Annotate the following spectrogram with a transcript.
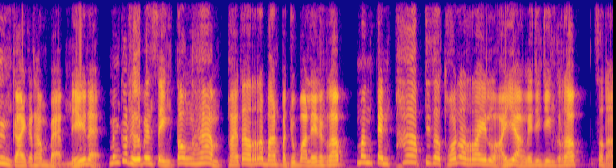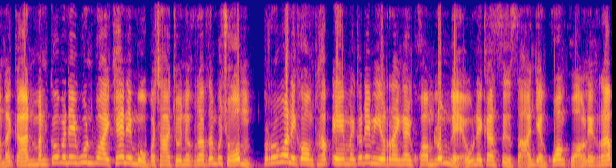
ซึ่งการกระทำแบบนี้เนี่ยมันก็ถือเป็นสิ่งต้องห้ามภายใต้รัฐบาลปัจจุบันเลยนะครับ มันเป็นภาพที่สะท้อนอะไรหลายอย่างเลยจริง ๆ ครับ สถานการณ์มันก็ไม่ได้วุ่นวายแค่ในหมู่ประชาชนนะครับท่านผู้ชม เพราะว่าในกองทัพเองมันก็ได้มีรายงานความล้มเหลวในการสื่อสารอย่างกว้างขวางเลยครับ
